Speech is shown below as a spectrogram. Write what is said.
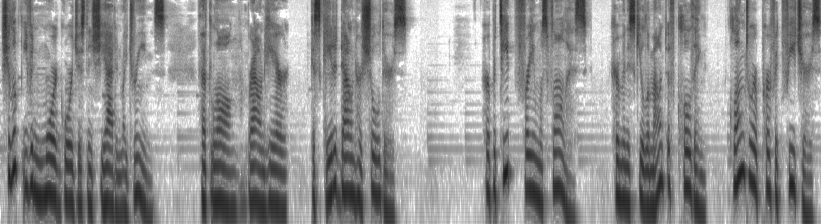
she looked even more gorgeous than she had in my dreams. That long, brown hair cascaded down her shoulders. Her petite frame was flawless. Her minuscule amount of clothing clung to her perfect features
